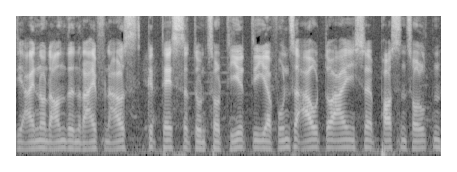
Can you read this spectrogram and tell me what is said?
die ein oder anderen Reifen ausgetestet und sortiert, die auf unser Auto eigentlich äh, passen sollten.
